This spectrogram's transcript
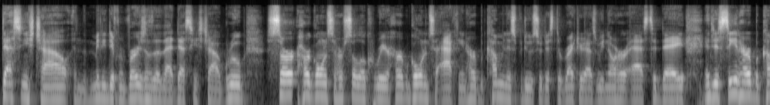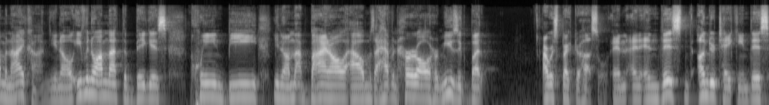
Destiny's Child and the many different versions of that Destiny's Child group. Sir, her going into her solo career, her going into acting, her becoming this producer, this director as we know her as today, and just seeing her become an icon. You know, even though I'm not the biggest Queen Bee, you know, I'm not buying all albums, I haven't heard all her music, but I respect her hustle. And, and and this undertaking, this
